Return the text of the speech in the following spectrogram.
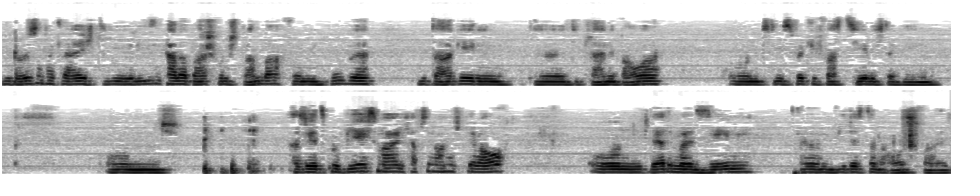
im Größenvergleich die Riesenkalabasch von Strambach, von Hube und dagegen äh, die kleine Bauer und die ist wirklich fast zierlich dagegen. Und also jetzt probiere ich es mal, ich habe sie noch nicht geraucht und werde mal sehen, ähm, wie das dann ausfällt.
